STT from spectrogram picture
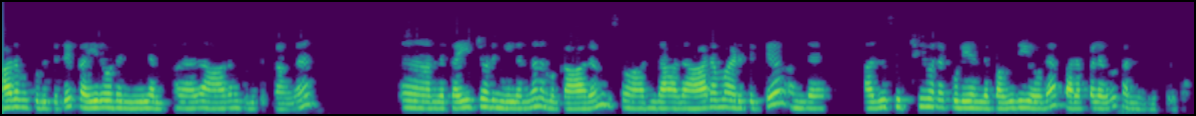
ஆரம் கொடுத்துட்டு கயிறோட நீளம் அதாவது ஆரம் கொடுத்துருக்காங்க. அந்த கயிற்றோட நீளம் தான் நமக்கு ஆரம். ஸோ அந்த அதை ஆரமாக எடுத்துக்கிட்டு அந்த அது சுற்றி வரக்கூடிய அந்த பகுதியோட பரப்பளவு கண்டுபிடிச்சிருக்கோம்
